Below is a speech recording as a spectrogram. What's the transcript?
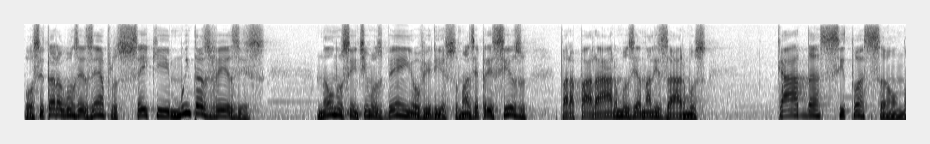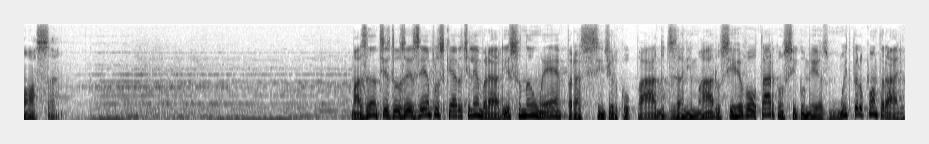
Vou citar alguns exemplos. Sei que muitas vezes não nos sentimos bem em ouvir isso, mas é preciso para pararmos e analisarmos cada situação nossa. Mas antes dos exemplos, quero te lembrar: isso não é para se sentir culpado, desanimar ou se revoltar consigo mesmo. Muito pelo contrário,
